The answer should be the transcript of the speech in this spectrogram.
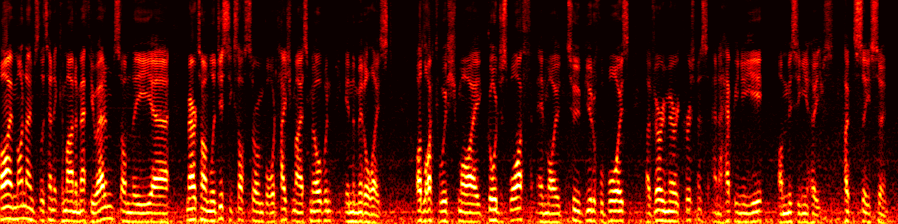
Hi, my name's Lieutenant Commander Mathew Adams. I'm the uh, Maritime Logistics Officer on board HMAS Melbourne in the Middle East. I'd like to wish my gorgeous wife and my two beautiful boys a very Merry Christmas and a Happy New Year. I'm missing you heaps. Hope to see you soon.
